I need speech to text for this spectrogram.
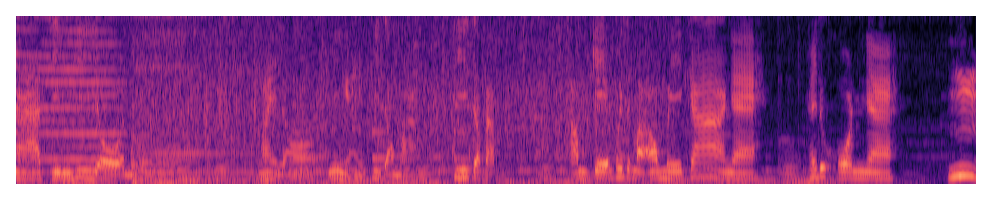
หาจริงที่โยน ไม่หรอกนี่ไงพี่จะมา พี่จะแบบทำเกมเพื่อจะมาเอาเมกาไง ให้ทุกคนไง อืม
